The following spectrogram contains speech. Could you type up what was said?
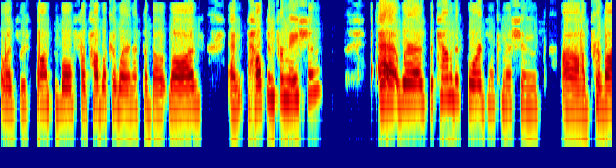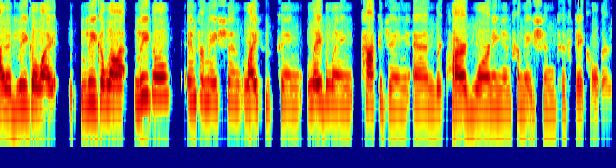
was responsible for public awareness about laws and health information uh, whereas the cannabis boards and commissions uh, provided legal, legal, legal information, licensing, labeling, packaging, and required warning information to stakeholders.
